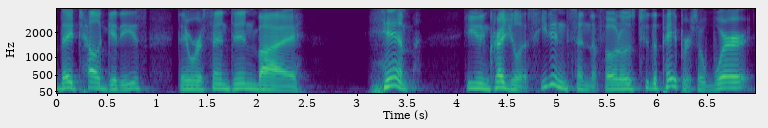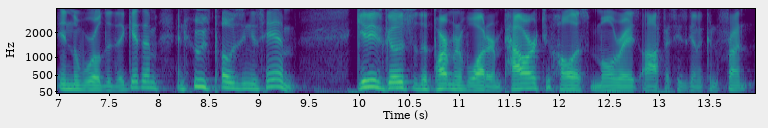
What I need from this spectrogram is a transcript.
They tell Gittes they were sent in by him. He's incredulous. He didn't send the photos to the paper. So where in the world did they get them and who's posing as him? Gittes goes to the Department of Water and Power to Hollis Mulwray's office. He's going to confront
